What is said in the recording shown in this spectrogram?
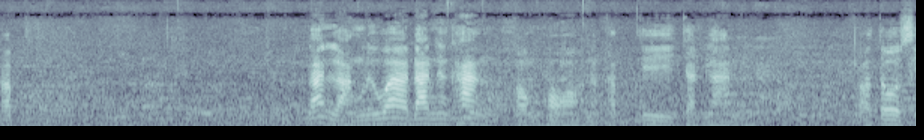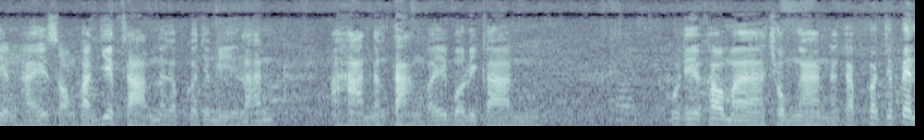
ครับด้านหลังหรือว่าด้านข้างๆของหอนะครับที่จัดงาน ออโต้เซียงไฮ้2023 นะครับ ก็จะมีร้านอาหารต่างๆ ไว้บริการผู้ที่เข้ามาชมงานนะครับ ก็จะเป็น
